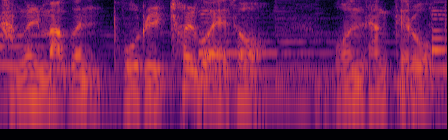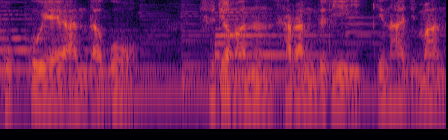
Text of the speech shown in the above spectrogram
강을 막은 보를 철거해서 원 상태로 복구해야 한다고 주장하는 사람들이 있긴 하지만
